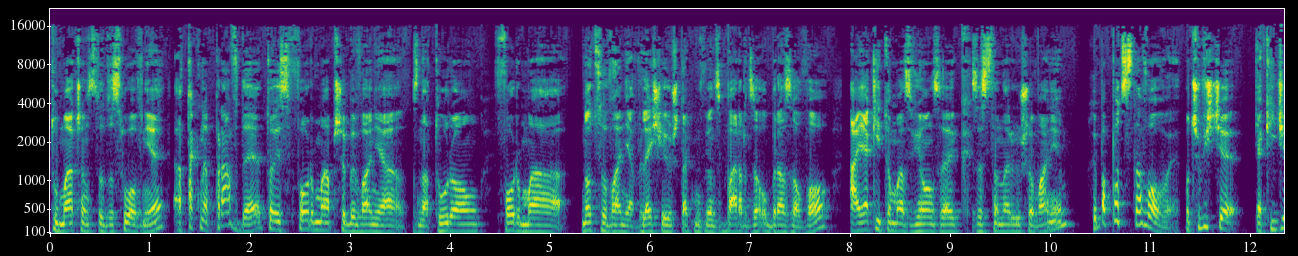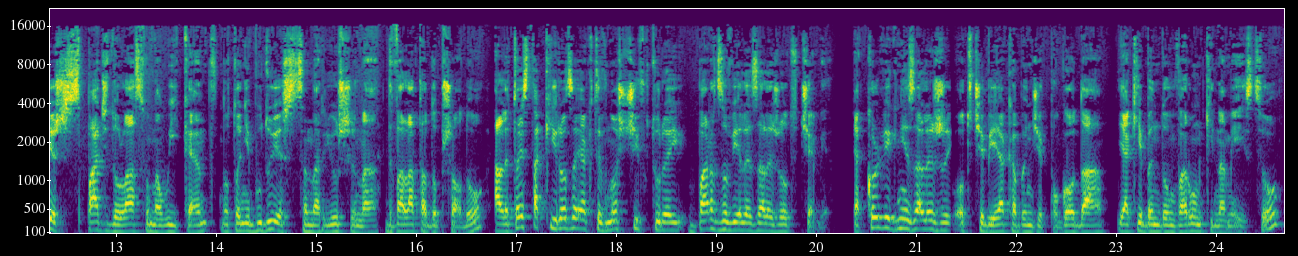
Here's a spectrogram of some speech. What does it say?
tłumacząc to dosłownie, a tak naprawdę to jest forma przebywania z naturą, forma nocowania w lesie, już tak mówiąc bardzo obrazowo. A jaki to ma związek ze scenariuszowaniem? Chyba podstawowy. Oczywiście, jak idziesz spać do lasu na weekend, no to nie budujesz scenariuszy na dwa lata do przodu, ale to jest taki rodzaj aktywności, w której bardzo wiele zależy od ciebie. Jakkolwiek nie zależy od ciebie, jaka będzie pogoda, jakie będą warunki na miejscu,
